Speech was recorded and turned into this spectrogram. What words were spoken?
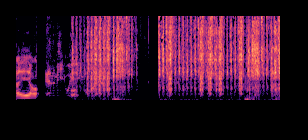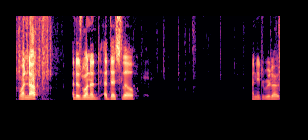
Están ahí abajo. One knocked. And there's one at, at this little. I need to reload.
